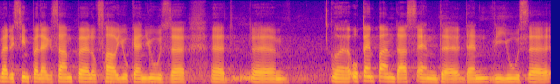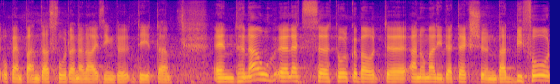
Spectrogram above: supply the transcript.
very simple example of how you can use um, uh, OpenPandas, and uh, then we use uh, OpenPandas for analyzing the data. And now uh, let's uh, talk about uh, anomaly detection. But before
